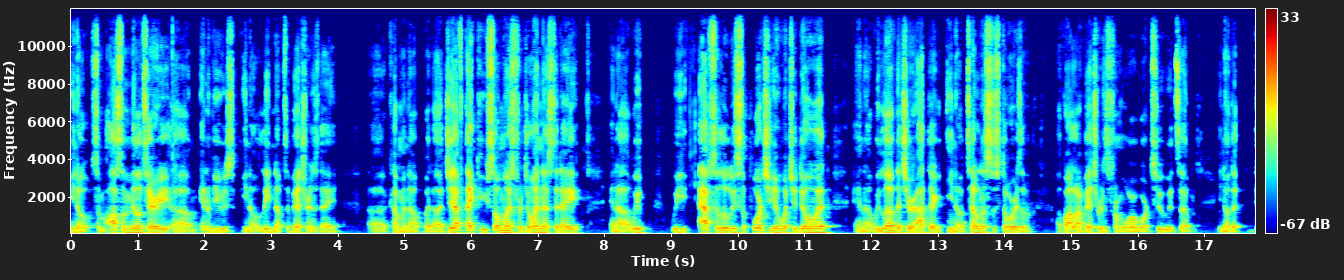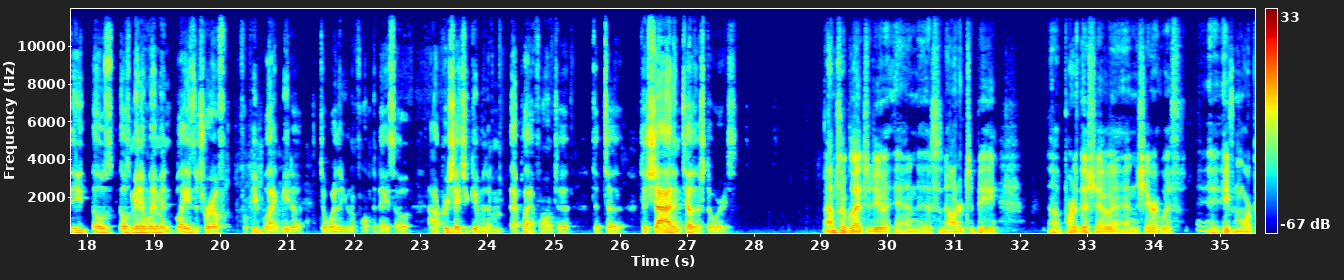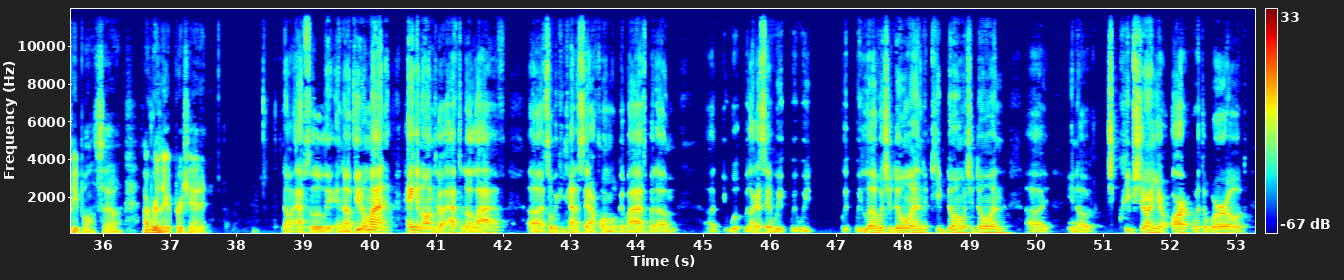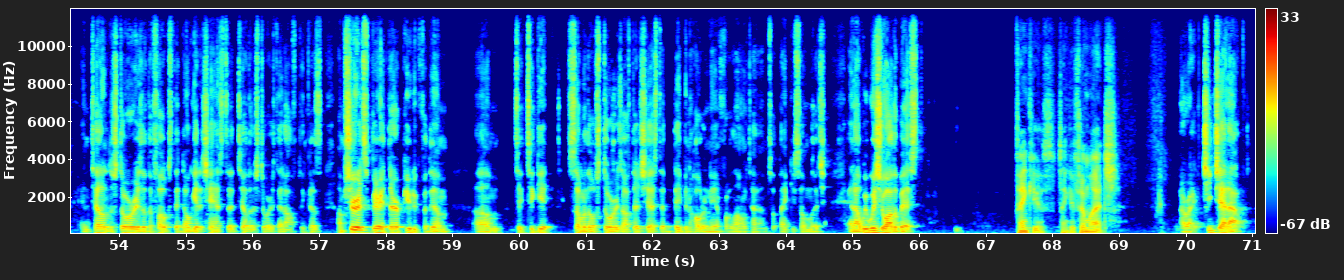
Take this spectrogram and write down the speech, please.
you know some awesome military um, interviews you know leading up to Veterans Day uh, coming up. But uh, Jeff, thank you so much for joining us today, and uh, we we absolutely support you and what you're doing, and uh, we love that you're out there you know telling us the stories of of all our veterans from World War II. It's um you know that the, those those men and women blaze the trail for people like me to to wear the uniform today. So I appreciate you giving them that platform to to to, to shine and tell their stories. I'm so glad to do it, and it's an honor to be uh, part of this show and share it with even more people. So I really appreciate it. No, absolutely. And uh, if you don't mind hanging on until after the live, uh, so we can kind of say our formal goodbyes. But um, uh, we, like I said, we, we we we, love what you're doing. Keep doing what you're doing. Uh, you know, keep sharing your art with the world and telling the stories of the folks that don't get a chance to tell their stories that often. Because I'm sure it's very therapeutic for them um, to to get some of those stories off their chest that they've been holding in for a long time. So thank you so much, and uh, we wish you all the best. Thank you. Thank you so much. All right, Chief Chat out.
